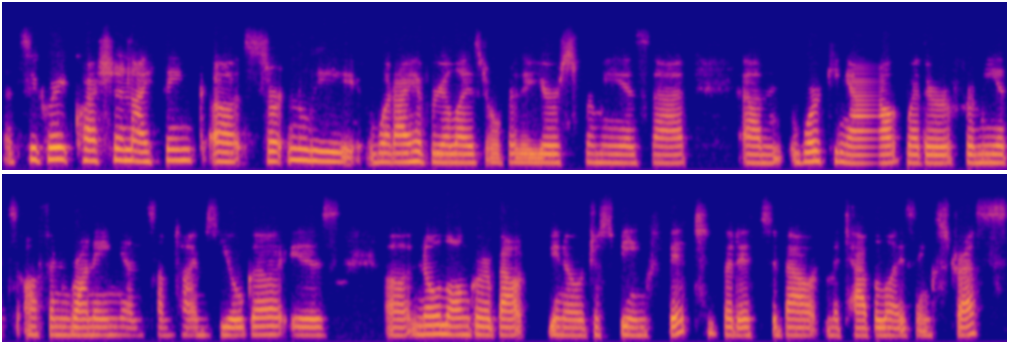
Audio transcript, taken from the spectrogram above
That's a great question. I think uh, certainly what I have realized over the years for me is that um, working out, whether for me it's often running and sometimes yoga, is uh, no longer about you know just being fit, but it's about metabolizing stress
